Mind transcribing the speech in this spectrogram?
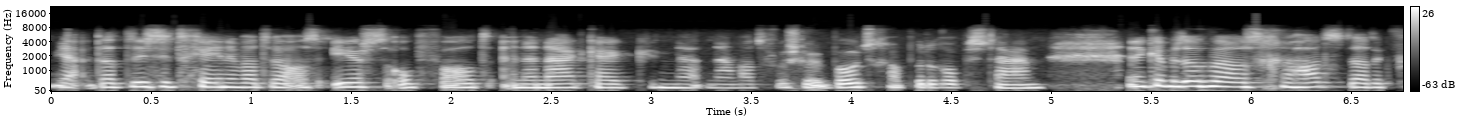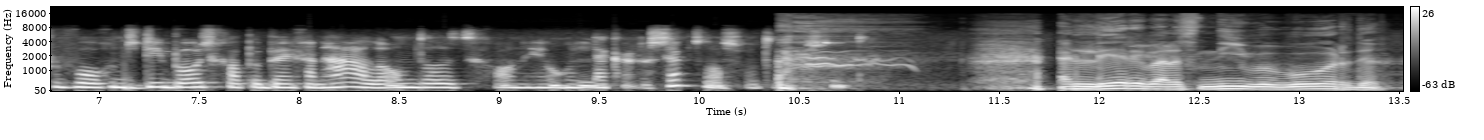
ja, dat is hetgene wat wel als eerste opvalt. En daarna kijk ik naar, naar wat voor soort boodschappen erop staan. En ik heb het ook wel eens gehad dat ik vervolgens die boodschappen ben gaan halen. Omdat het gewoon een heel lekker recept was wat erop stond. en leer je wel eens nieuwe woorden?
